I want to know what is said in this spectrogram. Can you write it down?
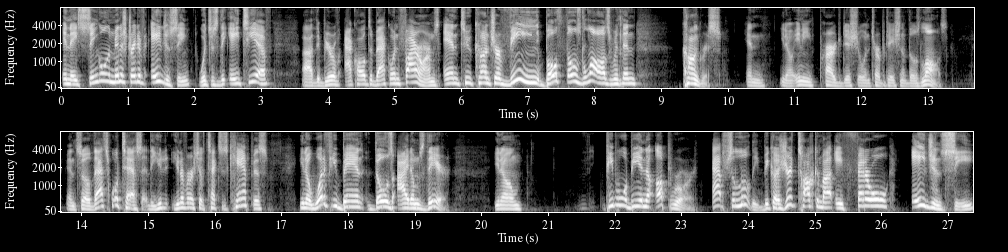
in a single administrative agency, which is the ATF, uh, the Bureau of Alcohol, Tobacco, and Firearms, and to contravene both those laws within Congress and you know any prior judicial interpretation of those laws. And so that's what test at the U- University of Texas campus. You know, what if you ban those items there? You know, people will be in an uproar. Absolutely, because you're talking about a federal agency,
